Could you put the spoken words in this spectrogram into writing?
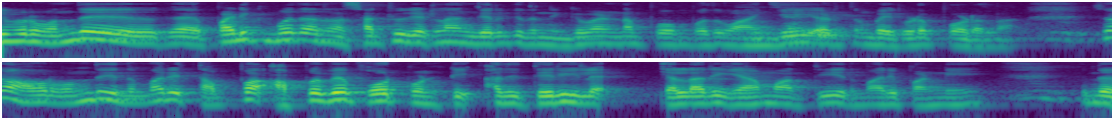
இவர் வந்து படிக்கும்போது அந்த சர்டிஃபிகேட்லாம் அங்கே இருக்குது. நீங்கள் வேணா போகும்போது வாங்கி எடுத்துன்னு போய் கூட போடலாம். ஸோ அவர் வந்து இந்த மாதிரி தப்பாக அப்போவே ஃபோர் டுவெண்ட்டி அது தெரியல. எல்லாரையும் ஏமாற்றி இது மாதிரி பண்ணி இந்த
